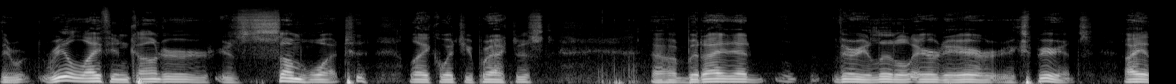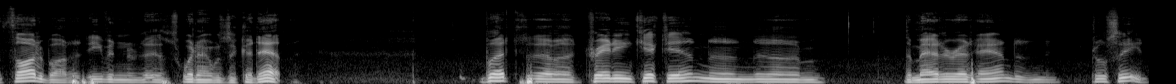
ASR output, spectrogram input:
the real life encounter is somewhat like what you practiced, uh, but I had very little air to air experience. I had thought about it even as when I was a cadet. But uh, training kicked in and um, the matter at hand and proceed.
